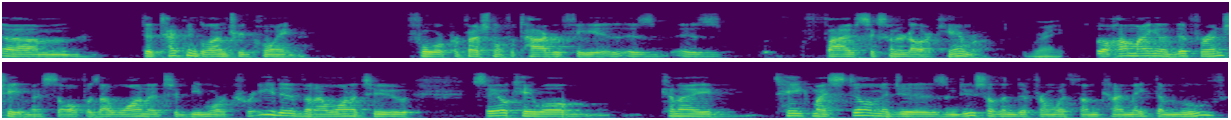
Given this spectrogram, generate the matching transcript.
um, the technical entry point for professional photography is is, is five six hundred dollar camera. Right. So how am I going to differentiate myself? Is I wanted to be more creative, and I wanted to say, okay, well, can I take my still images and do something different with them? Can I make them move?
